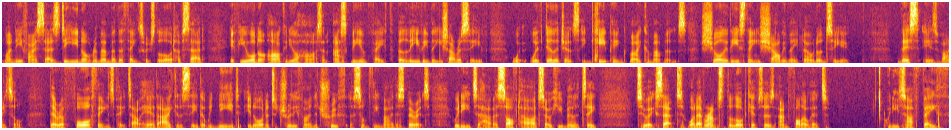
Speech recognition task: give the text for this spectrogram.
where Nephi says, Do ye not remember the things which the Lord have said? If you will not hearken your hearts and ask me in faith, believing that ye shall receive, with, with diligence in keeping my commandments, surely these things shall be made known unto you. This is vital. There are four things picked out here that I can see that we need in order to truly find the truth of something by the Spirit. We need to have a soft heart, so humility, to accept whatever answer the Lord gives us and follow it. We need to have faith,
